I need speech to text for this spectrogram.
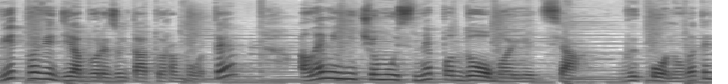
відповіді або результату роботи, але мені чомусь не подобається виконувати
